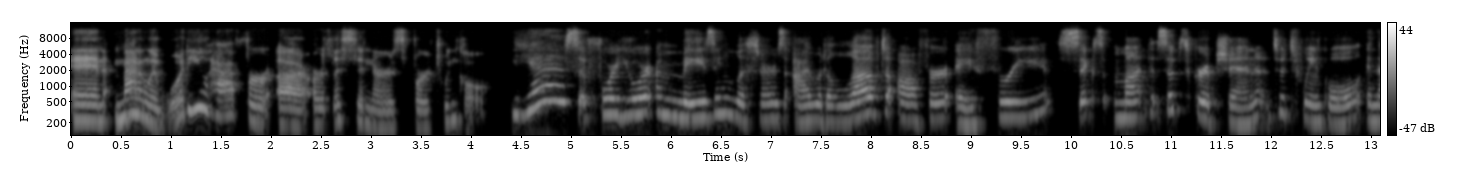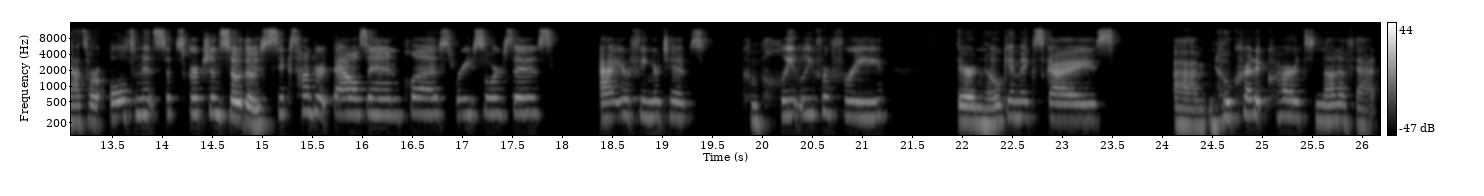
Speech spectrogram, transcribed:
And Madeline, what do you have for uh, our listeners for Twinkl? Yes, for your amazing listeners, I would love to offer a free six month subscription to Twinkl, and that's our ultimate subscription. So, those 600,000 plus resources at your fingertips completely for free. There are no gimmicks, guys, um, no credit cards, none of that.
